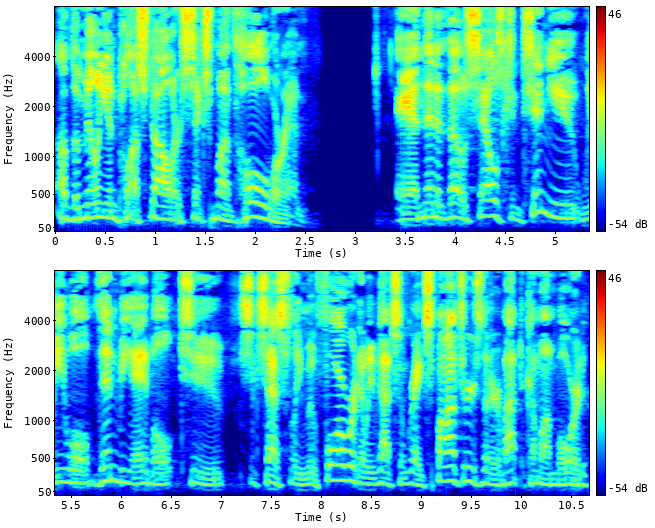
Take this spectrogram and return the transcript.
of the million plus dollar six month hole we're in. And then if those sales continue, we will then be able to successfully move forward. And we've got some great sponsors that are about to come on board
